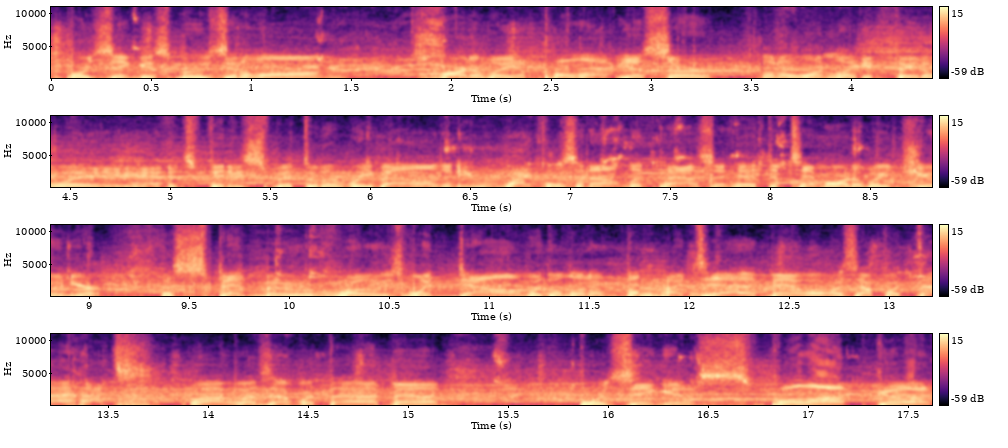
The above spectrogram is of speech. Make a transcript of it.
Porzingis moves it along. Hardaway a pull-up. Yes, sir. Little one-legged fadeaway. And it's Finney Smith with a rebound. And he rifles an outlet pass ahead to Tim Hardaway Jr. A spin move. Rose went down with a little. I did, man. What was up with that? What was up with that, man? Porzingis, pull up, good.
